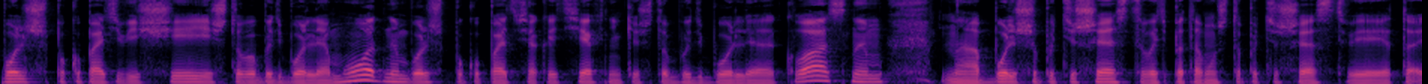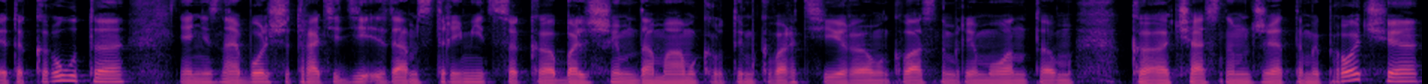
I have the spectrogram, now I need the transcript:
больше покупать вещей, чтобы быть более модным, больше покупать всякой техники, чтобы быть более классным, молодым, больше путешествовать, потому что путешествие это, это круто, я не знаю, больше тратить, там, стремиться к большим домам, крутым квартирам, классным ремонтам, к частным джетам и прочее.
